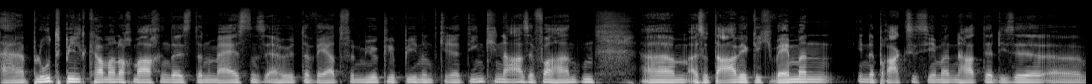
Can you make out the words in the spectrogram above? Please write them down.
Äh, Blutbild kann man auch machen, da ist dann meistens erhöhter Wert von Myoglobin und Kreatinkinase vorhanden. Ähm, also da wirklich, wenn man in der Praxis jemanden hat, der diese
